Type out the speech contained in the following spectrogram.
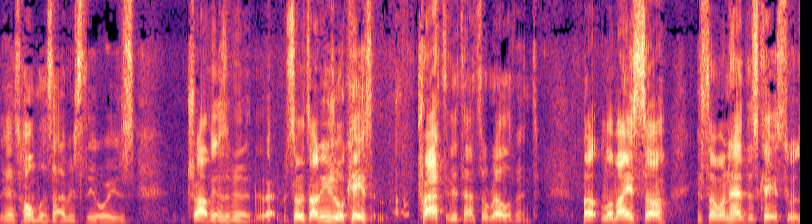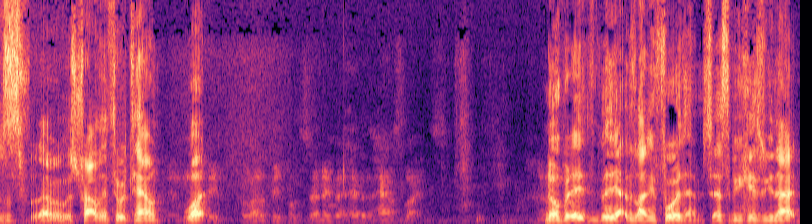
he's homeless, obviously, or he's traveling. So it's an unusual case. Practically, it's not so relevant. But Lamaisa, if someone had this case, was whatever, was traveling through a town, what? A lot of people the of the house lights. No, but it, they're lighting for them. So that's to be the case. You're not.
